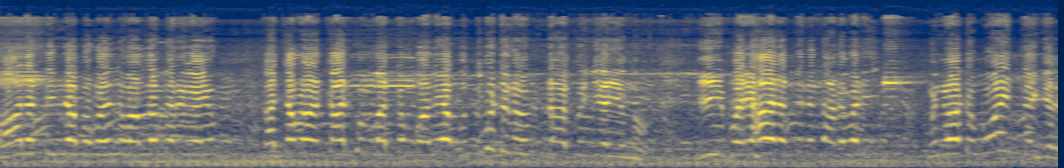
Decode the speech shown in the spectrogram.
പാലത്തിന്റെ മുകളിൽ വള്ളം വരികയും കച്ചവടക്കാർക്കും മറ്റും വലിയ ബുദ്ധിമുട്ടുകളും ഉണ്ടാക്കുകയും ചെയ്യുന്നു. ഈ പരിഹാരത്തിന് നടപടി മുന്നോട്ട് പോയിട്ടെങ്കിൽ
